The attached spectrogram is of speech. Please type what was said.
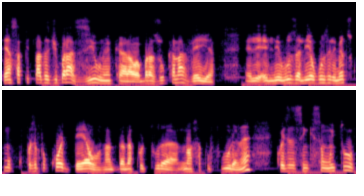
tem essa pitada de Brasil, né, cara? O Brazuca na veia. Ele, ele usa ali alguns elementos como, por exemplo, o cordel na, da, da cultura, nossa cultura, né? coisas assim que são muito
